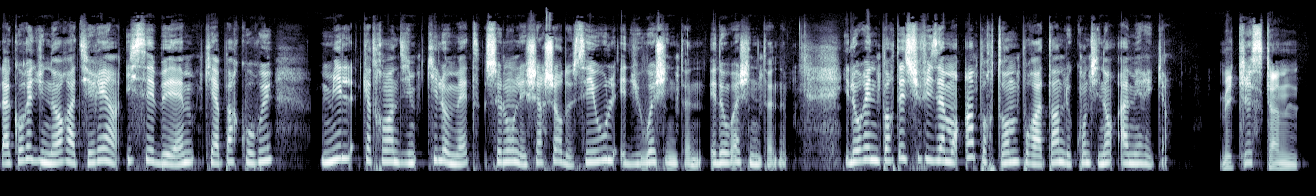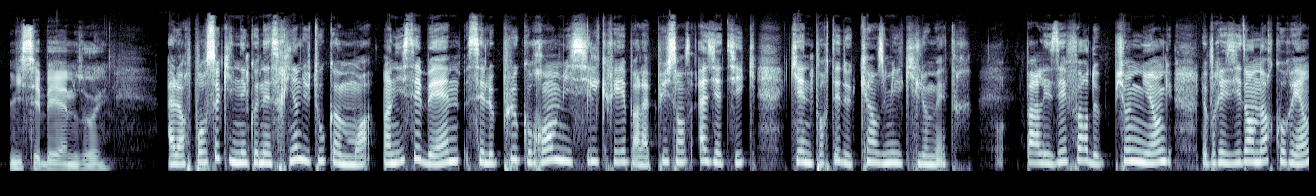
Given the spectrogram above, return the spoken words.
la Corée du Nord a tiré un ICBM qui a parcouru 1090 km selon les chercheurs de Séoul et, du et de Washington. Il aurait une portée suffisamment importante pour atteindre le continent américain. Mais qu'est-ce qu'un ICBM, Zoé? Alors pour ceux qui ne connaissent rien du tout comme moi, un ICBM, c'est le plus grand missile créé par la puissance asiatique qui a une portée de 15 000 km. Par les efforts de Pyongyang, le président nord-coréen,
